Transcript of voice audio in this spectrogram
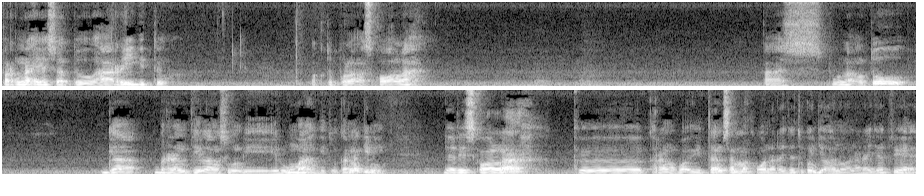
pernah ya suatu hari gitu waktu pulang sekolah pas pulang tuh gak berhenti langsung di rumah gitu. Karena gini dari sekolah ke Karangpawitan sama ke Wanaraja tuh kan jauhan Wanaraja tuh ya.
